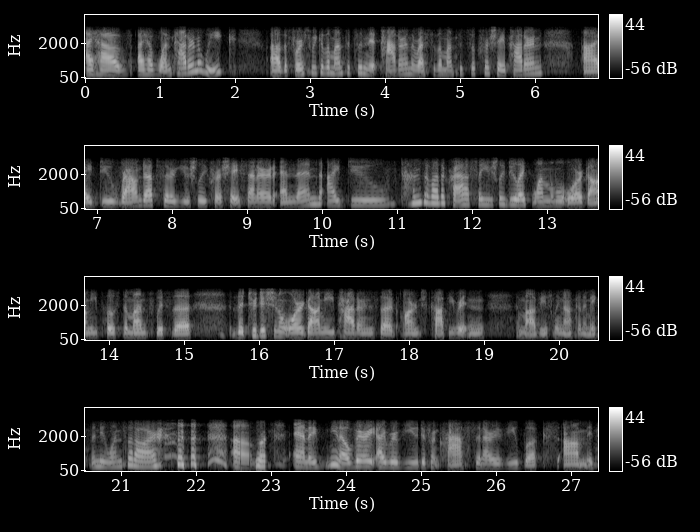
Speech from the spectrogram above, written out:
I have I have one pattern a week. Uh, the first week of the month it's a knit pattern. The rest of the month it's a crochet pattern. I do roundups that are usually crochet centered, and then I do tons of other crafts. I usually do like one little origami post a month with the the traditional origami patterns that aren't copywritten. I'm obviously not going to make the new ones that are. um, Right. And I, you know, very I review different crafts and I review books. Um, it's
